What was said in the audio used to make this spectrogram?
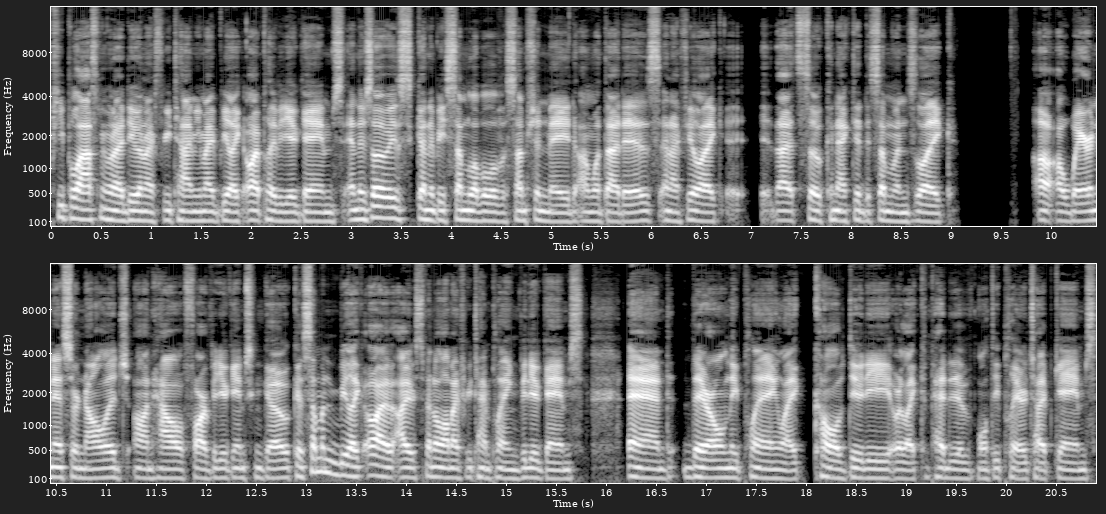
people ask me what I do in my free time, you might be like, "Oh, I play video games," and there's always going to be some level of assumption made on what that is, and I feel like it- it- that's so connected to someone's like uh, awareness or knowledge on how far video games can go. Because someone would be like, "Oh, I, I spend a lot of my free time playing video games," and they're only playing like Call of Duty or like competitive multiplayer type games.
